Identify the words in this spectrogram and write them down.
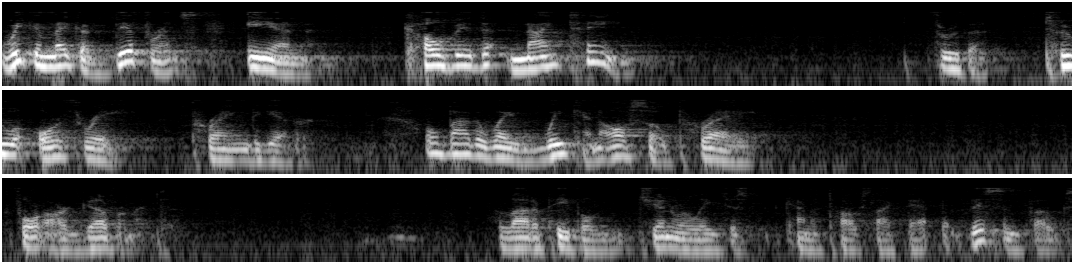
We can make a difference in COVID 19 through the two or three praying together. Oh, by the way, we can also pray for our government. A lot of people generally just kind of talks like that. But listen, folks,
